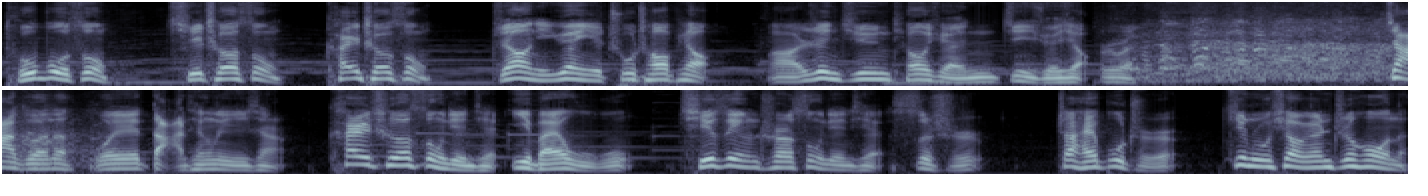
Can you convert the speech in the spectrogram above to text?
徒步送、骑车送、开车送，只要你愿意出钞票啊，任君挑选进学校，是不是？价格呢？我也打听了一下，开车送进去一百五，骑自行车送进去四十，这还不止。进入校园之后呢，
